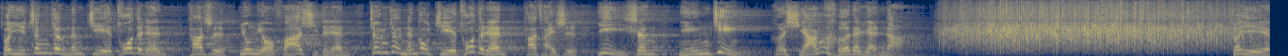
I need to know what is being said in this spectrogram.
所以，真正能解脱的人，他是拥有法喜的人；真正能够解脱的人，他才是一生宁静和祥和的人呐。所以，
